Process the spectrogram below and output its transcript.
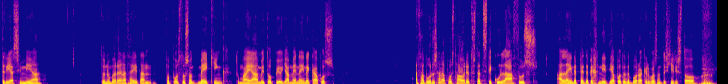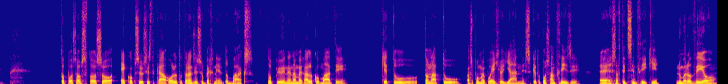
τρία σημεία, το νούμερο ένα θα ήταν το post shot making του Miami, το οποίο για μένα είναι κάπως... Θα μπορούσα να πω στα όρια του στατιστικού λάθους, αλλά είναι πέντε παιχνίδια, οπότε δεν μπορώ ακριβώς να το ισχυριστώ. Το πώς ωστόσο έκοψε ουσιαστικά όλο το transition παιχνίδι των Bucks, το οποίο είναι ένα μεγάλο κομμάτι και του τον ατού, ας πούμε, που έχει ο Γιάννης και το πώς ανθίζει ε, σε αυτή τη συνθήκη. Νούμερο 2,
